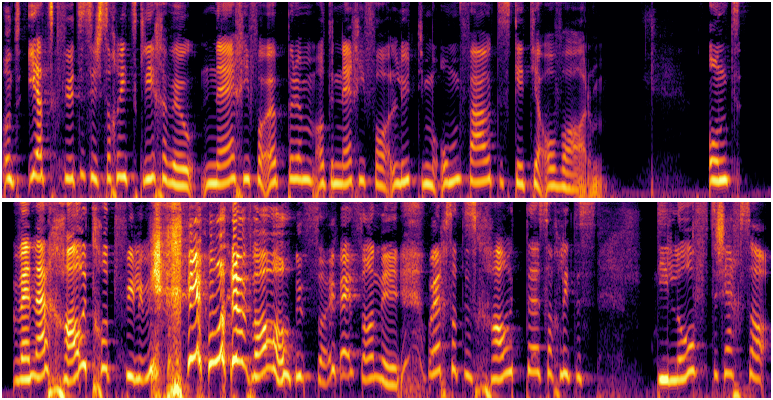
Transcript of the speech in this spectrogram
und ich habe das Gefühl, das ist so ein bisschen das Gleiche, weil Nähe von jemandem oder Nähe von Leuten im Umfeld, das geht ja auch warm. Und wenn er kalt kommt, fühle ich mich hure wohl. So, ich weiß auch nicht. Und echt so das Kalte, so ein bisschen das, die Luft ist echt so... Halt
